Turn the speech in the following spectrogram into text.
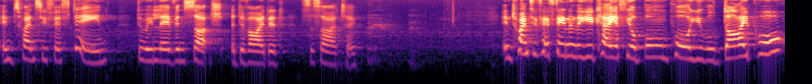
in 2015 do we live in such a divided society? In 2015 in the UK, if you're born poor, you will die poor.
